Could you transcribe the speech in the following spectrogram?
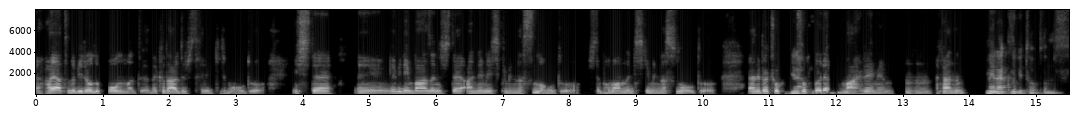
e, hayatımda biri olup olmadığı, ne kadardır sevgilim olduğu, işte e, ne bileyim bazen işte annemle ilişkimin nasıl olduğu, işte babamla ilişkimin nasıl olduğu. Yani böyle çok çok Meraklı bir böyle toplum. mahremim. Hı hı. Efendim? Meraklı bir toplumuz.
